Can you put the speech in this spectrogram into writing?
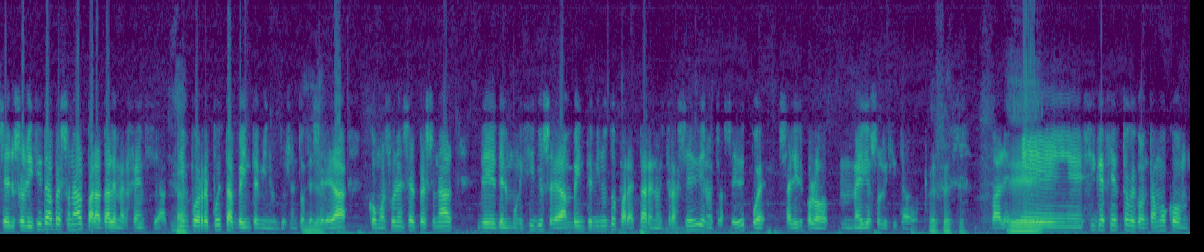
Se solicita personal para tal emergencia. Tiempo de respuesta 20 minutos. Entonces se le da, como suelen ser personal del municipio, se le dan 20 minutos para estar en nuestra sede y en nuestra sede pues salir con los medios solicitados. Perfecto. Vale. Eh, sí que es cierto que contamos con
